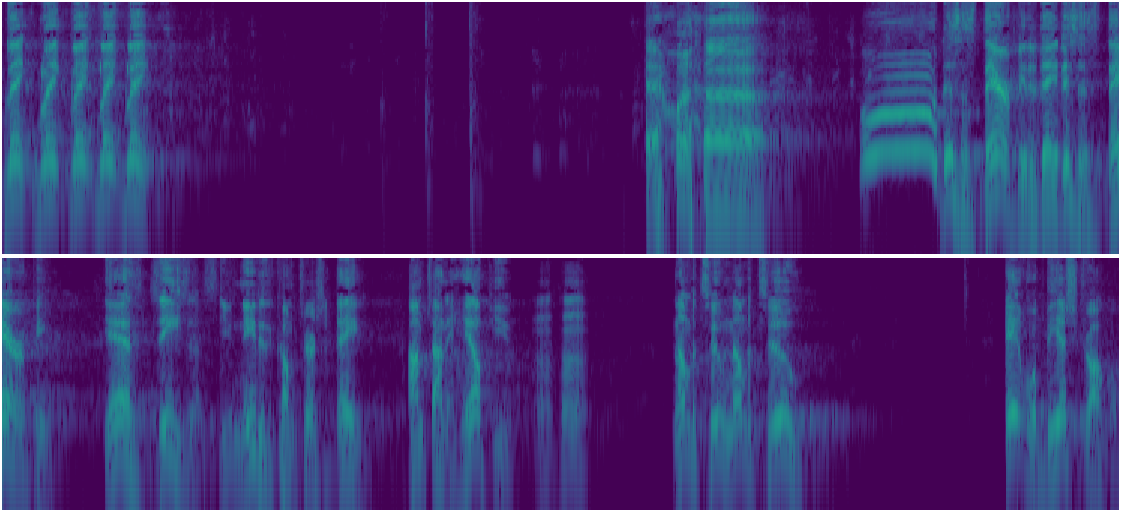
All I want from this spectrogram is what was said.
Blink, blink, blink, blink, blink. Ooh, this is therapy today. This is therapy. Yes, Jesus. You needed to come to church today. I'm trying to help you. Mm-hmm. Number two, number two. It will be a struggle.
